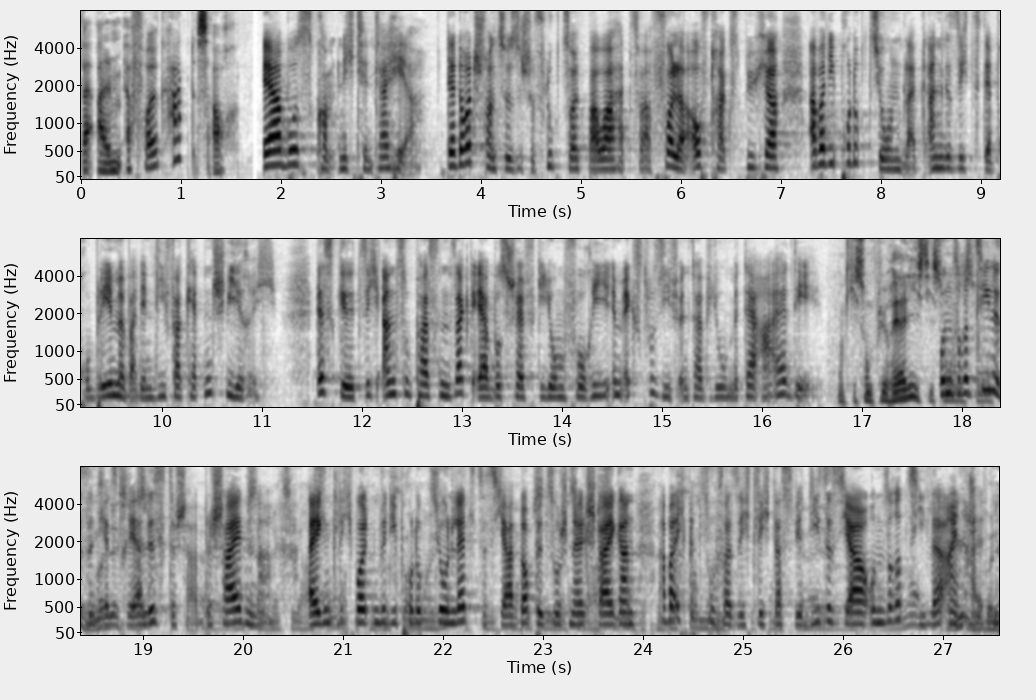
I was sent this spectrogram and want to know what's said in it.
bei allem Erfolg hakt es auch. Airbus kommt nicht hinterher. Der deutsch-französische Flugzeugbauer hat zwar volle Auftragsbücher, aber die Produktion bleibt angesichts der Probleme bei den Lieferketten schwierig. Es gilt, sich anzupassen, sagt Airbus-Chef Guillaume Faury im Exklusivinterview mit der ARD. Unsere Ziele sind jetzt realistischer, euh, bescheidener. Eigentlich wollten wir die Produktion letztes Jahr doppelt so schnell steigern, aber ich bin zuversichtlich, dass wir dieses Jahr unsere Ziele einhalten.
